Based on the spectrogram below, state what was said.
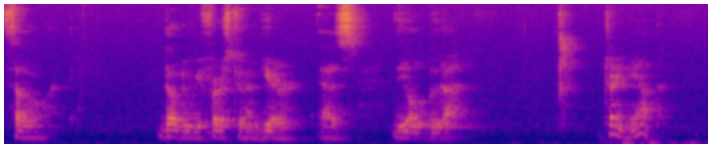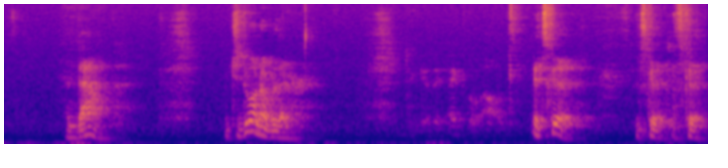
so Dogen refers to him here as the old Buddha. Turning me up and down. What you doing over there? It's good. It's good. It's good.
